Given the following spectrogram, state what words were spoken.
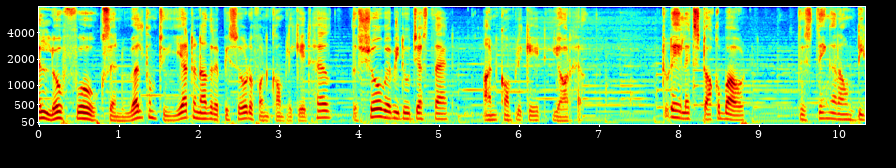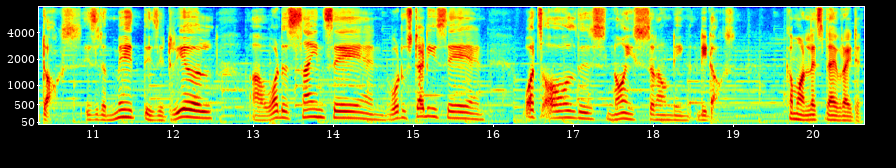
Hello, folks, and welcome to yet another episode of Uncomplicate Health, the show where we do just that uncomplicate your health. Today, let's talk about this thing around detox. Is it a myth? Is it real? Uh, what does science say? And what do studies say? And what's all this noise surrounding detox? Come on, let's dive right in.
